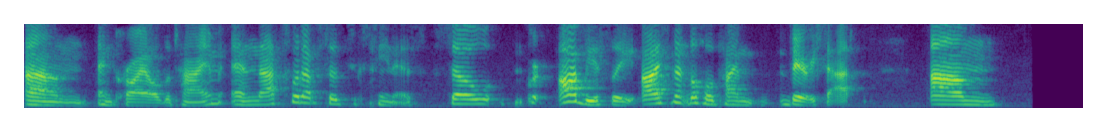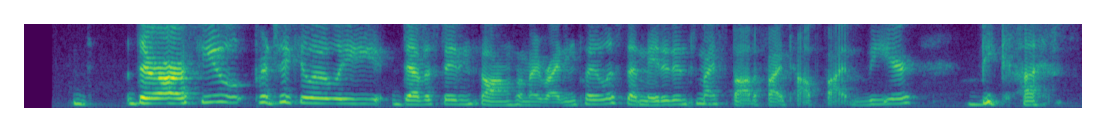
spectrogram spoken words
um, and cry all the time. And that's what episode 16 is. So obviously, I spent the whole time very sad. Um, there are a few particularly devastating songs on my writing playlist that made it into my Spotify top five of the year because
